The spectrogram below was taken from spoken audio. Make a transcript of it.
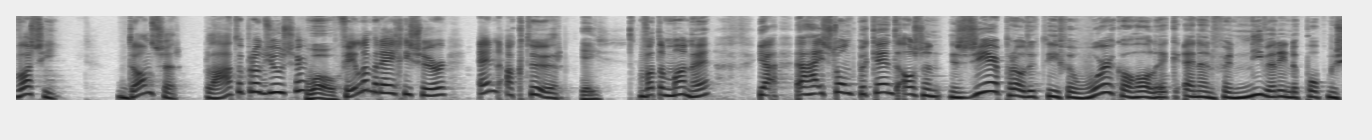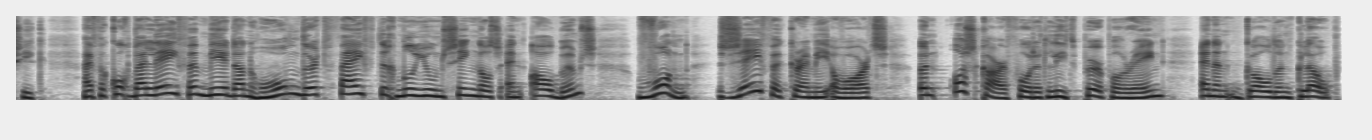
was hij danser, platenproducer, filmregisseur en acteur. Wat een man, hè? Ja, hij stond bekend als een zeer productieve workaholic... en een vernieuwer in de popmuziek. Hij verkocht bij leven meer dan 150 miljoen singles en albums... won zeven Grammy Awards... een Oscar voor het lied Purple Rain... en een Golden Globe.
